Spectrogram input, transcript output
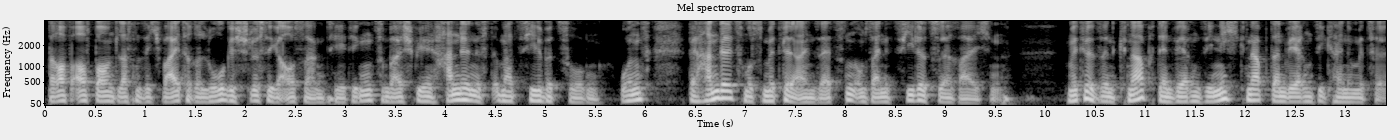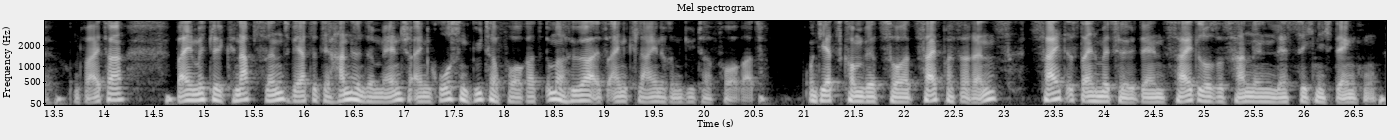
Darauf aufbauend lassen sich weitere logisch schlüssige Aussagen tätigen, zum Beispiel Handeln ist immer zielbezogen und wer handelt, muss Mittel einsetzen, um seine Ziele zu erreichen. Mittel sind knapp, denn wären sie nicht knapp, dann wären sie keine Mittel. Und weiter, weil Mittel knapp sind, wertet der handelnde Mensch einen großen Gütervorrat immer höher als einen kleineren Gütervorrat. Und jetzt kommen wir zur Zeitpräferenz. Zeit ist ein Mittel, denn zeitloses Handeln lässt sich nicht denken.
